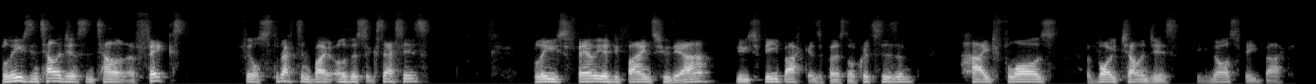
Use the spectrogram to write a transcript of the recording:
Believes intelligence and talent are fixed feels threatened by other successes, believes failure defines who they are, views feedback as a personal criticism, hide flaws, avoid challenges, ignores feedback,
